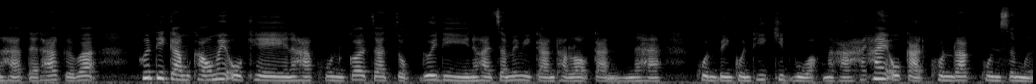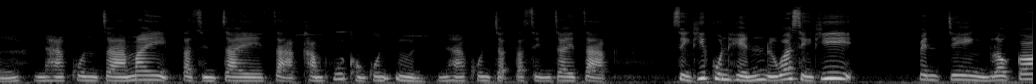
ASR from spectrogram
นะคะ แต่ถ้าเกิดว่า พฤติกรรมเขาไม่โอเคนะคะ คุณก็จะจบด้วยดีนะคะ จะไม่มีการทะเลาะกันนะคะ คุณเป็นคนที่คิดบวกนะคะ ให้โอกาสคนรักคุณเสมอนะคะ คุณจะไม่ตัดสินใจจากคำพูดของคนอื่นนะคะ คุณจะตัดสินใจจากสิ่งที่คุณเห็นหรือว่าสิ่งที่เป็นจริงแล้วก็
